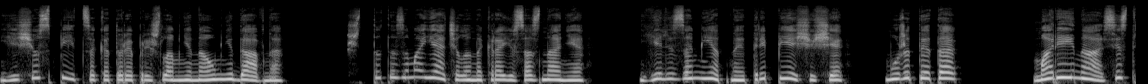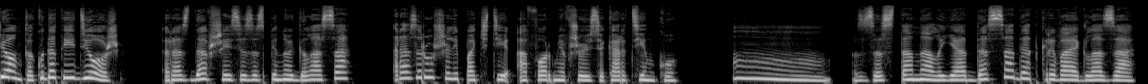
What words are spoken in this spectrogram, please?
Еще спица, которая пришла мне на ум недавно. Что-то замаячило на краю сознания. Еле заметное, трепещущее. Может, это... «Марина, сестренка, куда ты идешь? Раздавшиеся за спиной голоса разрушили почти оформившуюся картинку. «М-м-м», застонала я от досады, открывая глаза.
